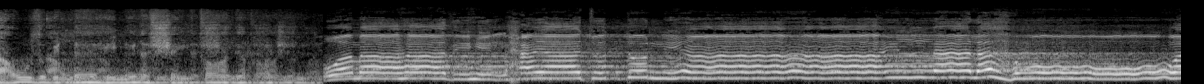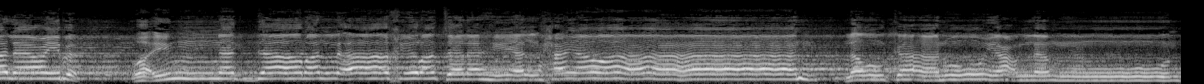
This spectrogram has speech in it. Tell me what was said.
أعوذ بالله من الشيطان الرجيم. وما هذه الحياة الدنيا إلا لهو ولعب. وإن الدار الآخرة لهي الحيوان. لو كانوا يعلمون.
